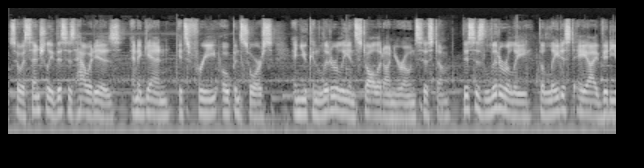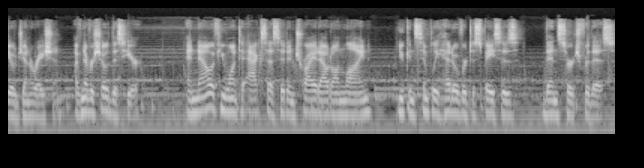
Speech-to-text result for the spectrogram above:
So essentially this is how it is, and again, it's free, open source, and you can literally install it on your own system. This is literally the latest AI video generation. I've never showed this here. And now if you want to access it and try it out online, you can simply head over to Spaces, then search for this.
